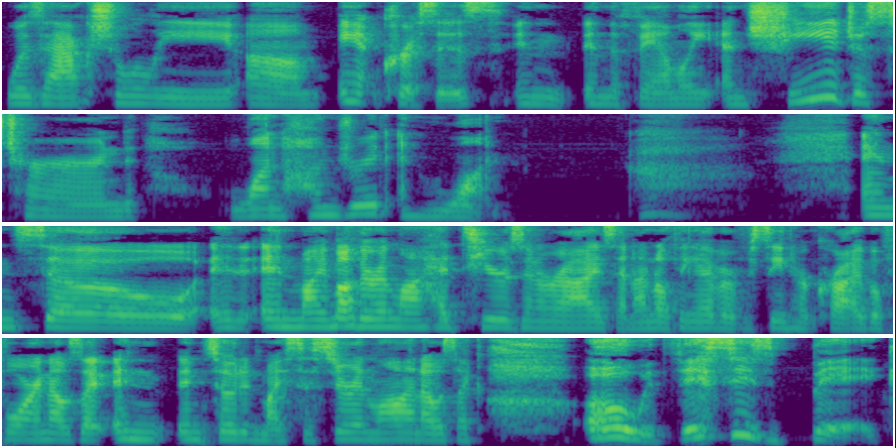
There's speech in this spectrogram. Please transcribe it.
was actually um aunt chris's in in the family and she just turned 101 and so and, and my mother-in-law had tears in her eyes and i don't think i've ever seen her cry before. And i was like and and so did my sister-in-law. And i was like oh this is big.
